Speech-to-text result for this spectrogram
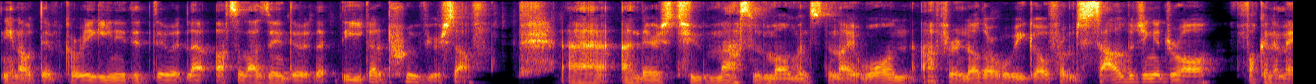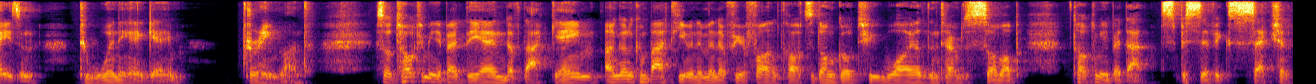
you know, Divock Origi needed to do it, lots of lads didn't do it. You got to prove yourself. Uh, and there's two massive moments tonight, one after another, where we go from salvaging a draw, fucking amazing, to winning a game, dreamland. So talk to me about the end of that game. I'm going to come back to you in a minute for your final thoughts. So don't go too wild in terms of sum up. Talk to me about that specific section.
